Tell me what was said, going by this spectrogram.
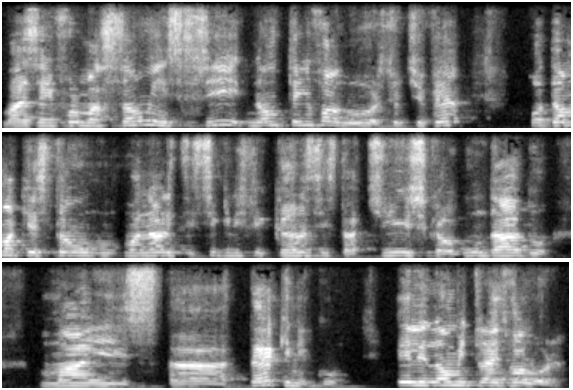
mas a informação em si não tem valor. Se eu tiver, vou dar uma questão, uma análise de significância estatística, algum dado mais uh, técnico, ele não me traz valor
